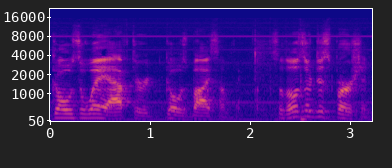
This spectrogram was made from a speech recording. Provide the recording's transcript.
goes away after it goes by something. So those are dispersion.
